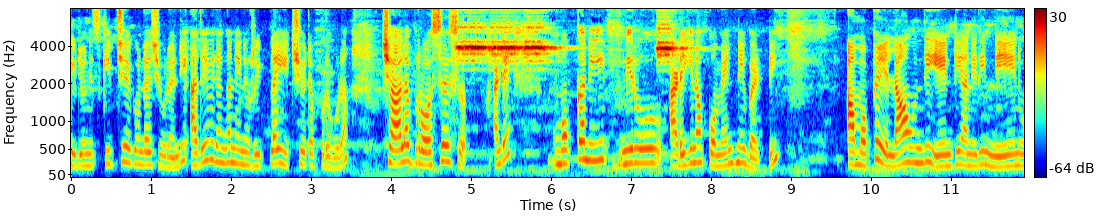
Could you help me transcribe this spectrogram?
వీడియోని స్కిప్ చేయకుండా చూడండి. అదేవిధంగా నేను రిప్లై ఇచ్చేటప్పుడు కూడా చాలా ప్రాసెస్ అంటే మొక్కని మీరు అడిగిన కామెంట్ని బట్టి ఆ మొక్క ఎలా ఉంది ఏంటి అనేది నేను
